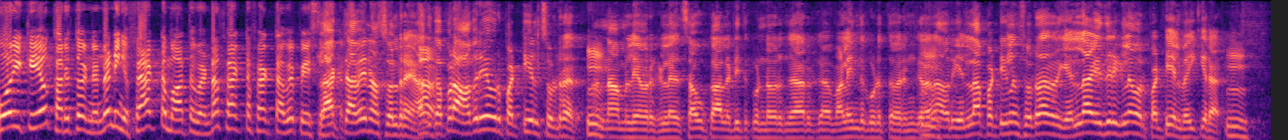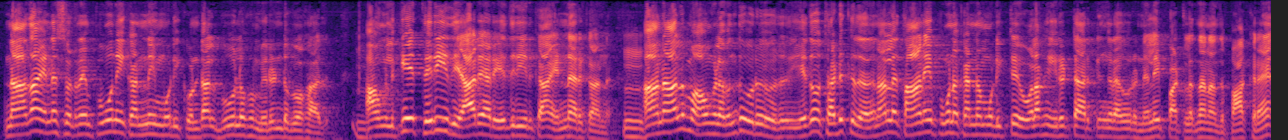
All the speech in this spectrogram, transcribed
கோரிக்கையோ கருத்தோ என்னன்னா நீங்க ஃபேக்ட மாத்த வேண்டாம் ஃபேக்ட ஃபேக்டாவே பேசலாம் ஃபேக்டாவே நான் சொல்றேன். அதுக்கப்புறம் அவரே ஒரு பட்டியல் சொல்றார். அண்ணாமலை அவர்களை சவுக்கால் அடித்து கொண்டவருங்க வளைந்து கொடுத்தவருங்க அவர் எல்லா பட்டியலும் சொல்றார். எல்லா எதிரிகளும் ஒரு பட்டியல் வைக்கிறார். நான் தான் என்ன சொல்றேன்? பூனை கண்ணை மூடிக்கொண்டால் பூலோகம் இருண்டு போகாது. அவங்களுக்கே தெரியுது யார் யார் எதிரி இருக்கா என்ன இருக்கான்னு. ஆனாலும் அவங்கள வந்து ஒரு ஒரு ஏதோ தடுக்குது. அதனால தானே பூனை கண்ணை மூடிட்டு உலகம் இருட்டா இருக்குங்கிற ஒரு நிலைப்பாட்டில் தான் நான் அதை பார்க்குறேன்.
